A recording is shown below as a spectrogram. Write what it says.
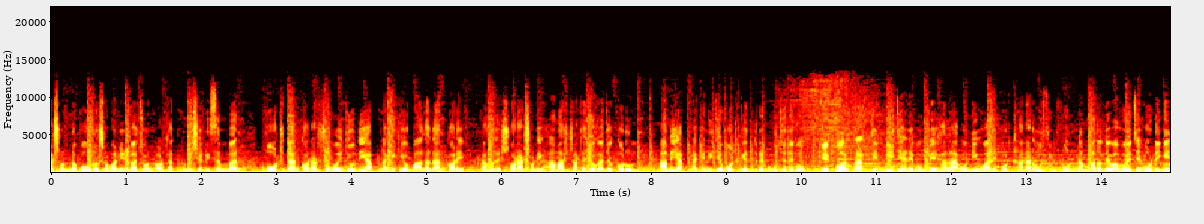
আসন্ন পৌরসভা নির্বাচন, অর্থাৎ উনিশে ডিসেম্বর, ভোট দান করার সময় যদি আপনাকে কেউ বাধা দান করে, তাহলে সরাসরি আমার সাথে যোগাযোগ করুন। আমি আপনাকে নিজে ভোট কেন্দ্রে পৌঁছে দেব। এরপর প্রার্থীর নিজের এবং বেহালা ও নিউ আলিপুর থানার ওসির ফোন নাম্বারও দেওয়া হয়েছে হোর্ডিংয়ে।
